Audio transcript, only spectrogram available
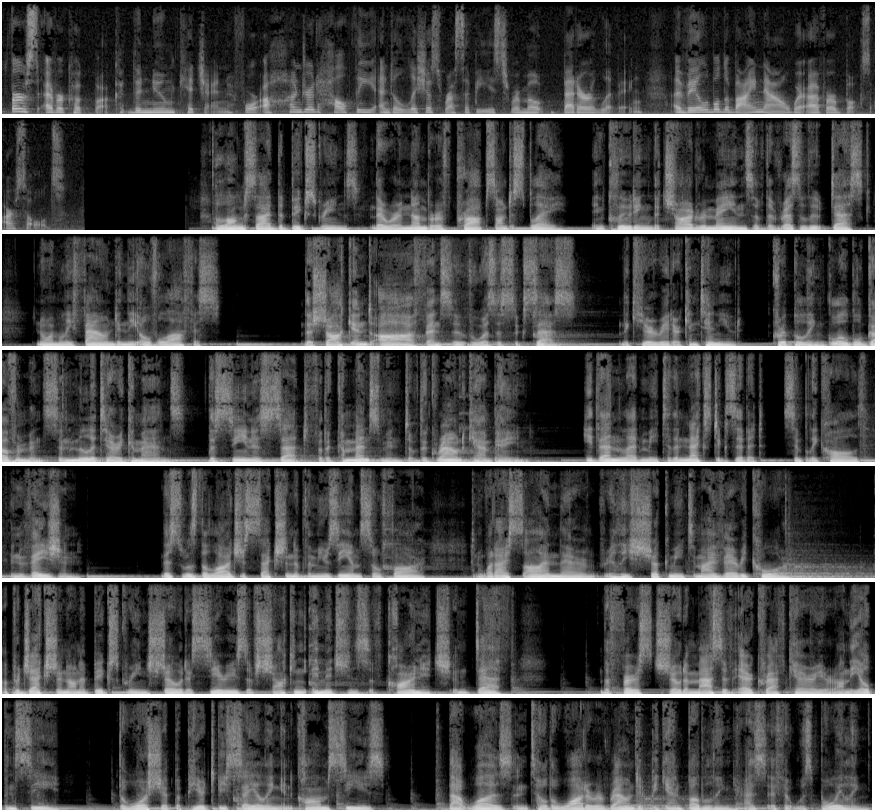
first ever cookbook, The Noom Kitchen, for a hundred healthy and delicious recipes to promote better living. Available to buy now wherever books are sold. Alongside the big screens, there were a number of props on display, including the charred remains of the Resolute desk normally found in the Oval Office. The shock and awe offensive was a success, the curator continued, crippling global governments and military commands. The scene is set for the commencement of the ground campaign. He then led me to the next exhibit, simply called Invasion. This was the largest section of the museum so far, and what I saw in there really shook me to my very core. A projection on a big screen showed a series of shocking images of carnage and death. The first showed a massive aircraft carrier on the open sea. The warship appeared to be sailing in calm seas. That was until the water around it began bubbling as if it was boiling.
